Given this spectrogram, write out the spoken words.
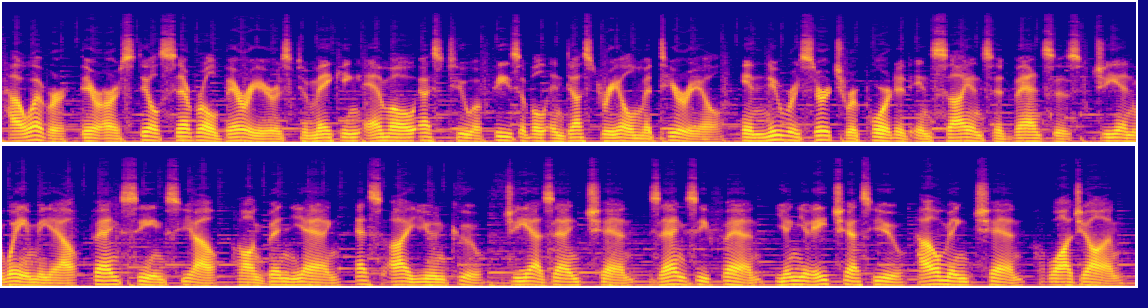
However, there are still several barriers to making MOS2 a feasible industrial material. In new research reported in Science Advances, Jianwei Miao, Fang Xing Xiao, Hongbin Yang, Si Yun Khoo, Jiazang Chen, Zhanxi Fan, Yingya HSU, Haoming Chen, Huazhang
